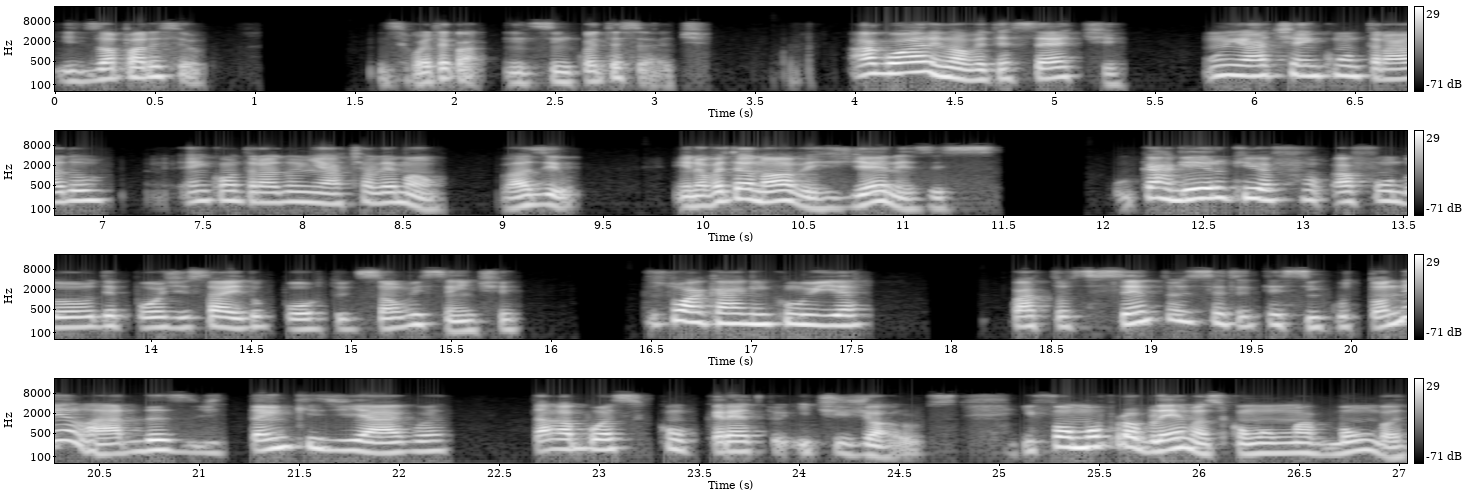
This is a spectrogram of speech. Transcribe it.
e desapareceu. Em, 54, em 57. Agora, em 97, um iate é encontrado, é encontrado um iate alemão, vazio. Em 99, Genesis, o cargueiro que afundou depois de sair do porto de São Vicente. Sua carga incluía 475 toneladas de tanques de água, tábuas, concreto e tijolos. Informou problemas como uma bomba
